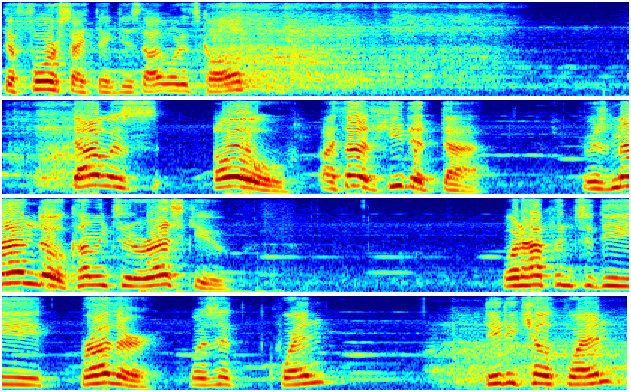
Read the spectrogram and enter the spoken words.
The Force, I think. Is that what it's called? That was... Oh, I thought he did that. It was Mando coming to the rescue. What happened to the brother? Was it Qin? Did he kill Qin?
